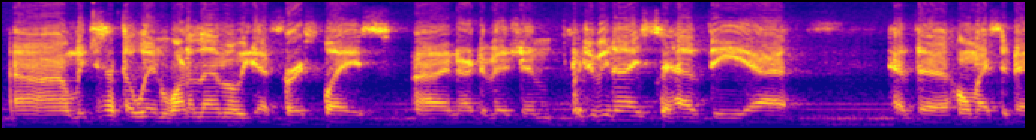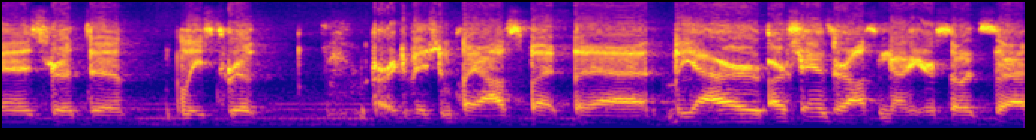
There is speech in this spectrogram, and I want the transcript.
Um, we just have to win one of them, and we get first place uh, in our division, which would be nice to have the uh, have the home ice advantage throughout the at least throughout our division playoffs. But but, uh, but yeah, our, our fans are awesome down here, so it's uh,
